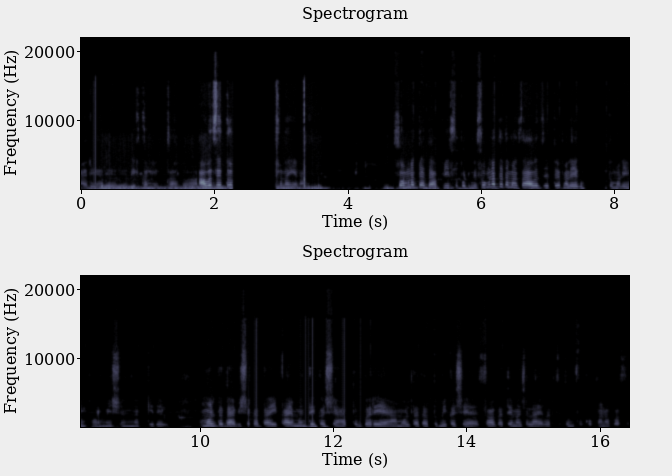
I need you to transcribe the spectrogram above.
अरे अरे अरे रिकनेक्ट झालं. आवाज येतो नाही ना? सोमनाथ दादा प्लीज सपोर्ट मी. सोमनाथ दादा माझा आवाज येतोय? मला एक तुम्हाला इन्फॉर्मेशन नक्की देईल. अमोल दादा ताई काय म्हणते? कसे आहात? बरे आहे अमोल दादा तुम्ही कसे आहे? स्वागत आहे माझ्या लाईव्हवरती तुमचं खूप मनापासून.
